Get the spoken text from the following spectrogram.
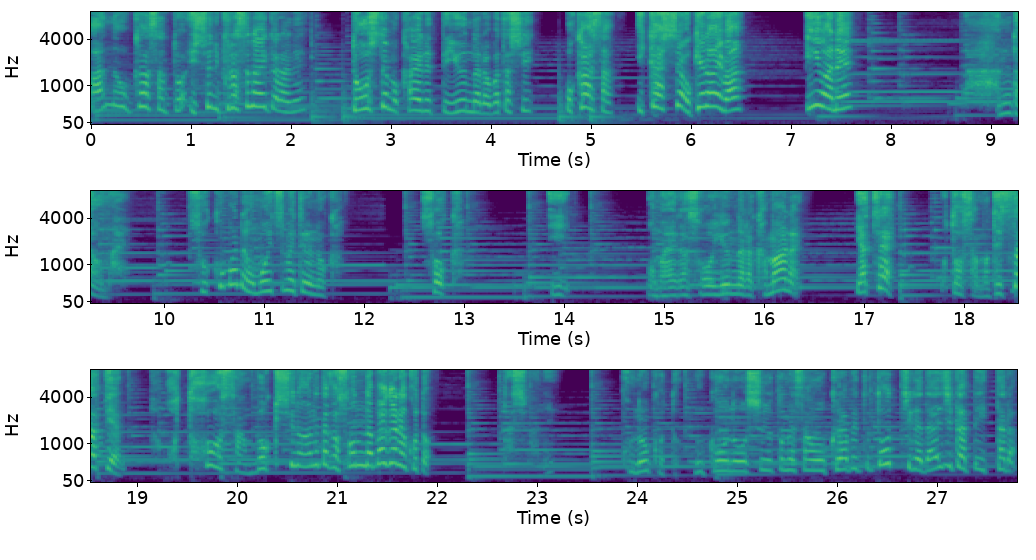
あんなお母さんとは一緒に暮らせないからねどうしても帰れって言うんなら私お母さん生かしちゃおけないわ。いいわね。なんだお前。そこまで思い詰めてるのか。そうか。いい。お前がそう言うんなら構わない。やっちゃえ。お父さんも手伝ってやる。お父さん、牧師のあなたがそんなバカなこと。私はね、この子と向こうのお姑さんを比べてどっちが大事かって言ったら、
